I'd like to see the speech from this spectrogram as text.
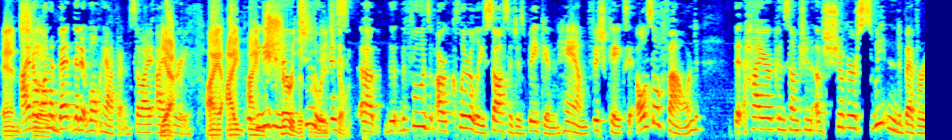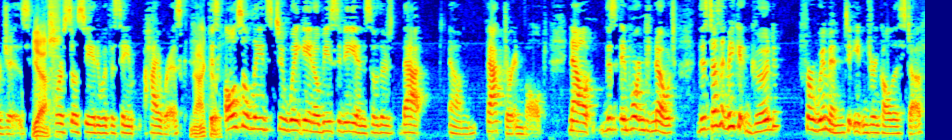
and I don't want to bet that it won't happen. So I, I yeah, agree. I, I, but I'm sure this too, is the way it's this, going. Uh, the, the foods are clearly sausages, bacon, ham, fish cakes. It also found that higher consumption of sugar sweetened beverages Yes. were associated with the same high risk. Not This also leads to weight gain, obesity, and so there's that um, factor involved. Now, this important to note: this doesn't make it good for women to eat and drink all this stuff.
